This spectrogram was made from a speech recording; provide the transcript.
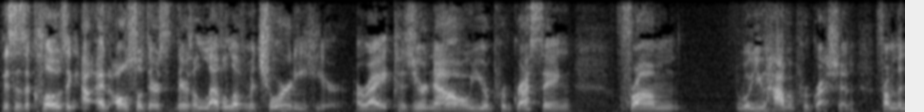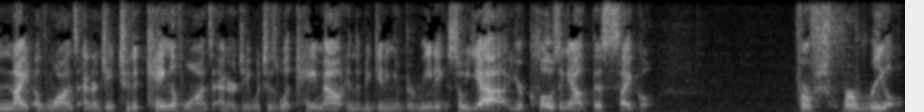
this is a closing out and also there's there's a level of maturity here all right? Because you're now you're progressing from well you have a progression from the knight of wands energy to the king of wands energy which is what came out in the beginning of the reading. So yeah you're closing out this cycle. For for real.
